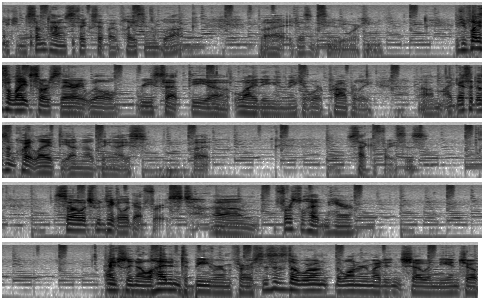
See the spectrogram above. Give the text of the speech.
you can sometimes fix it by placing a block, but it doesn't seem to be working. If you place a light source there, it will reset the uh, lighting and make it work properly. Um, I guess it doesn't quite like the unmelting ice, but sacrifices. So what should we take a look at first? Um, first we'll head in here. Actually, no, we'll head into B room first. This is the one, the one room I didn't show in the intro,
